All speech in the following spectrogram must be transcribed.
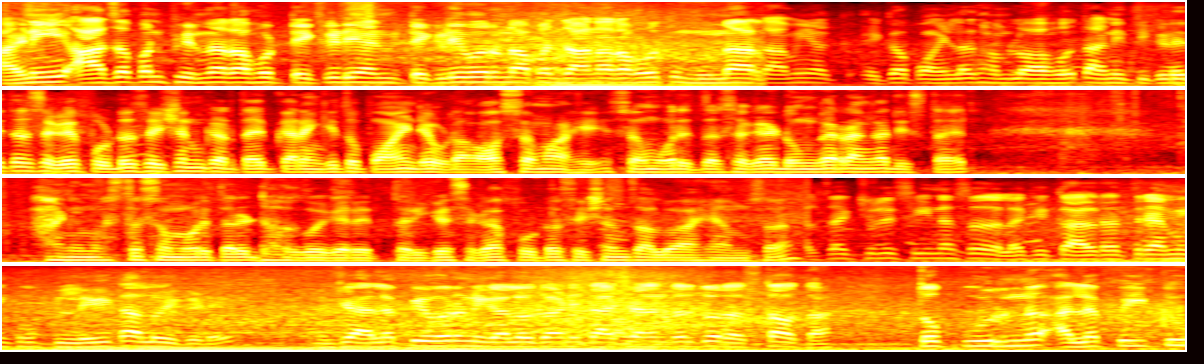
आणि आज आपण फिरणार आहोत टेकडी आणि टेकडीवरून आपण जाणार आहोत मुन्नार. आम्ही एका पॉईंटला थांबलो आहोत आणि तिकडे तर सगळे फोटो सेशन करतायत कारण की तो पॉईंट एवढा ऑसम आहे. समोर तर सगळ्या डोंगर रांगा दिसत आहेत आणि मस्त समोर तर ढग वगैरे आहेत तर इकडे सगळा फोटो सेशन चालू आहे आमचं. त्याचा ॲक्च्युली सीन असं झालं की काल रात्री आम्ही खूप लेट आलो इकडे. म्हणजे अलप्पीवरून निघालो होतो आणि त्याच्यानंतर जो रस्ता होता तो पूर्ण अलप्पी टू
